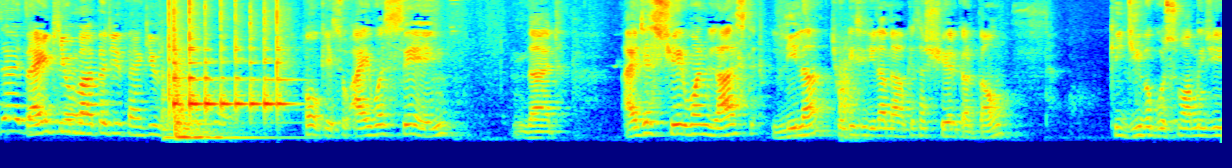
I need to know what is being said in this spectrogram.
जय थैंक यू माता जी thank you okay so I was saying that I just share one last लीला छोटी सी लीला मैं आपके साथ शेयर करता हूँ कि जीव गोस्वामी जी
